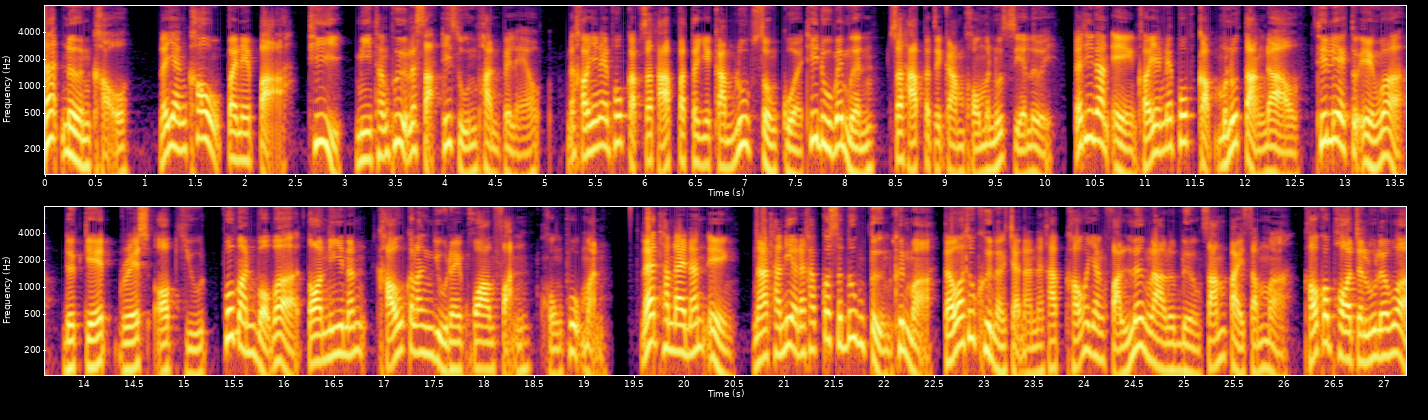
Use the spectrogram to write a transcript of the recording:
ณเนินเขาและยังเข้าไปในป่าที่มีทั้งพืชและสัตว์ที่สูญพันธุ์ไปแล้ว และเขายังได้พบกับสถาปัตยกรรมรูปทรงกลวยที่ดูไม่เหมือนสถาปัตยกรรมของมนุษย์เสียเลย และที่นั่นเองเขายังได้พบกับมนุษย์ต่างดาว ที่เรียกตัวเองว่า The Great Race of Youth พวกมันบอกว่าตอนนี้นั้นเขากำลังอยู่ในความฝันของพวกมัน และทันใดนั้นเอง นาธาเนียลนะครับก็สะดุ้งตื่นขึ้นมา แต่ว่าทุกคืนหลังจากนั้นนะครับเขาก็ยังฝันเรื่องราวเดิมๆซ้ำไปซ้ำมา เขาก็พอจะรู้แล้วว่า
